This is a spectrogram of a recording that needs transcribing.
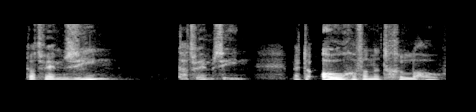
dat we hem zien. Dat we hem zien. Met de ogen van het geloof.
